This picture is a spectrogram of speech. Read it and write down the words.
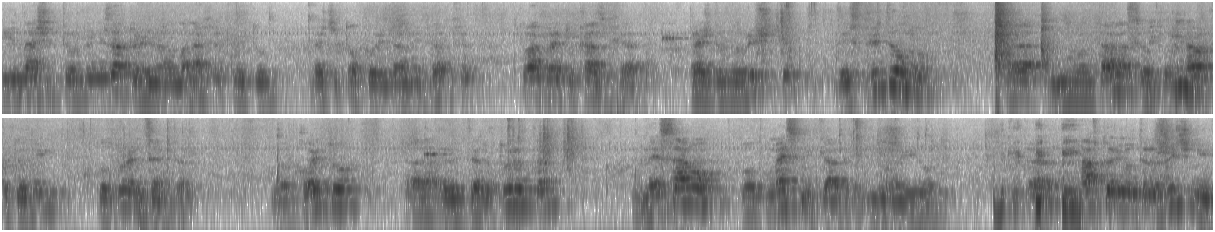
и нашите организатори на Алманаха, които вече толкова и данни издадоха, това, което казаха преждеговорившите, действително а, Монтана се утвърждава като един културен център, в който а, литературата не само от местни кадри, но и от а, автори от различни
